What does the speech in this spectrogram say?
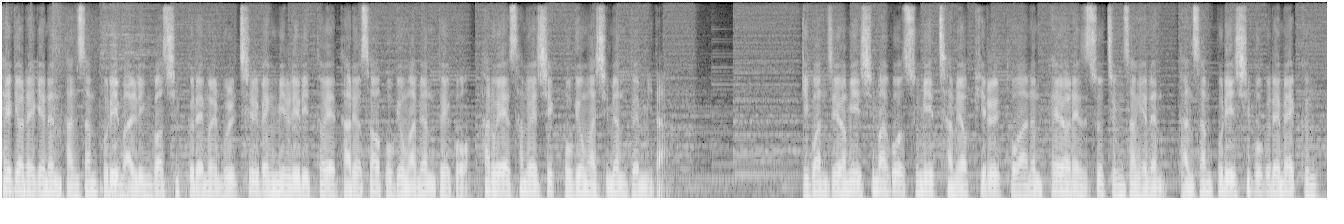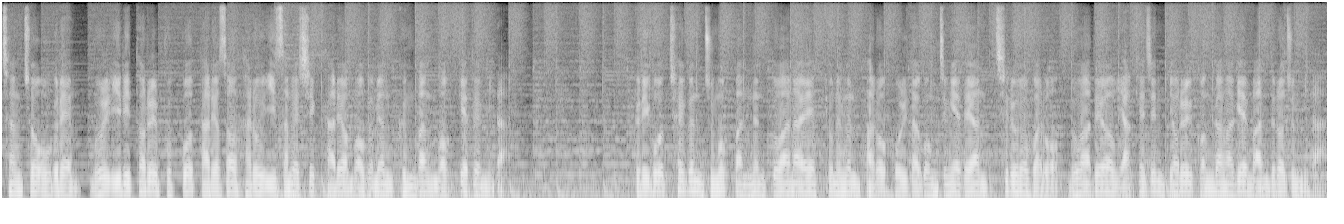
해결에게는 단삼뿌리 말린 것 10g을 물 700ml에 달여서 복용하면 되고 하루에 3회씩 복용하시면 됩니다. 기관지염이 심하고 숨이 차며 피를 토하는 폐혈해수 증상에는 단삼뿌리 15g에 금창초 5g, 물 2리터를 붓고 달여서 하루 2-3회씩 달여 먹으면 금방 먹게 됩니다. 그리고 최근 주목받는 또 하나의 효능은 바로 골다공증에 대한 치료 효과로 노화되어 약해진 뼈를 건강하게 만들어줍니다.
